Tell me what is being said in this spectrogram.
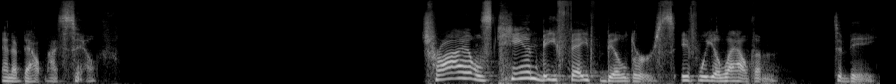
and about myself. Trials can be faith builders if we allow them to be.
